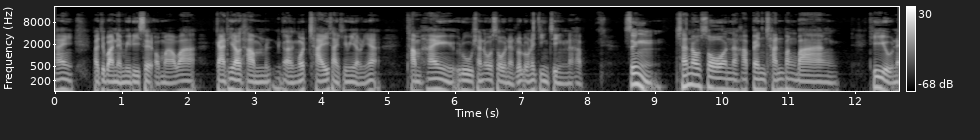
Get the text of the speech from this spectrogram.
ให้ปัจจุบันเนี่ยมีรีเสิร์ชออกมาว่า การที่เราทำงดใช้สารเคมีเหล่านี้ทำให้รูชั้นโอโซนเนี่ยลดลงได้จริง ๆนะครับ ซึ่งชั้นโอโซนนะครับเป็นชั้นบางๆ ที่อยู่ใน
